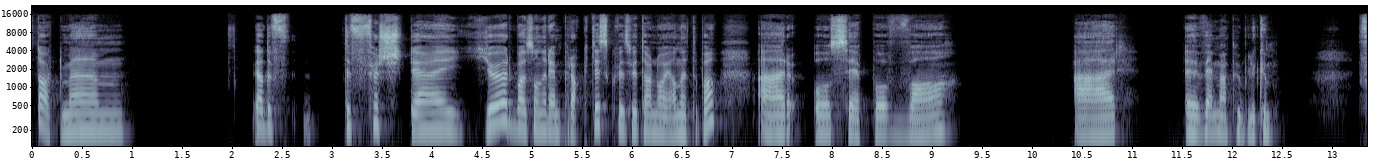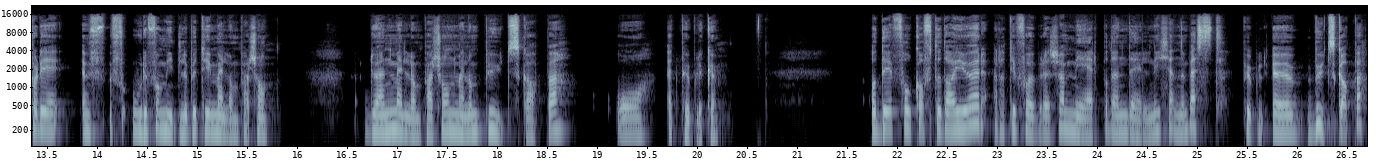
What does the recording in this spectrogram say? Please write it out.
starte med Ja, det, det første jeg gjør, bare sånn rent praktisk, hvis vi tar noiaen etterpå, er å se på hva er eh, Hvem er publikum? Fordi ordet formidler betyr mellomperson. Du er en mellomperson mellom budskapet og et publikum. Og det folk ofte da gjør, er at de forbereder seg mer på den delen de kjenner best, budskapet.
